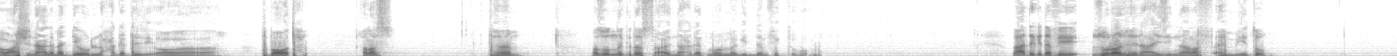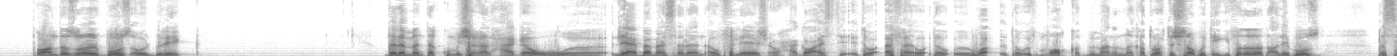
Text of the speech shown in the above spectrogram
أو عشان العلامات دي والحاجات دي آه تبقى واضحة. خلاص؟ تمام؟ أظن كده استعرضنا حاجات مهمة جدا في الـ keyboard بعد كده في زرار هنا عايزين نعرف أهميته. طبعا ده زرار الـ pause أو الـ break. ده لما انت تكون مشغل حاجة ولعبة مثلا أو فلاش أو حاجة وعايز توقفها توقيف مؤقت بمعنى إنك هتروح تشرب وتيجي فتضغط عليه pause. بس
